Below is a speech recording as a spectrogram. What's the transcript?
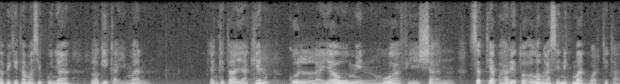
Tapi kita masih punya logika iman. Yang kita yakin kulla yaumin huwa fi sya'n. Setiap hari itu Allah ngasih nikmat buat kita.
